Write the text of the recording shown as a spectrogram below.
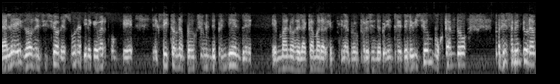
la ley, dos decisiones. Una tiene que ver con que exista una producción independiente en manos de la Cámara Argentina de Productores Independientes de Televisión, buscando precisamente una,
